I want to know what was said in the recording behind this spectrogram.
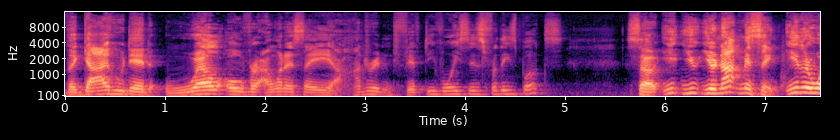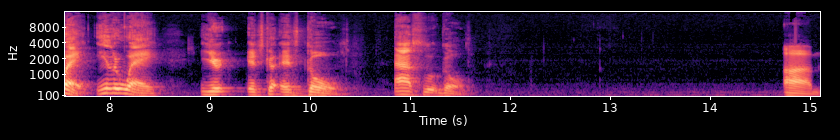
the guy who did well over, I want to say, 150 voices for these books. So you, you you're not missing either way. Either way, you're it's it's gold, absolute gold. um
